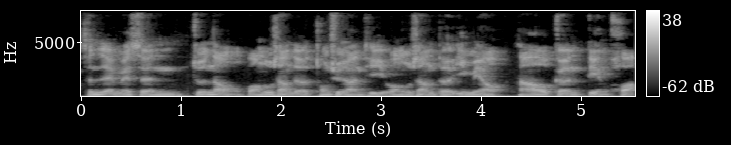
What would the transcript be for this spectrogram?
甚至 MSN，就是那种网络上的通讯软体、网络上的 email，然后跟电话。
